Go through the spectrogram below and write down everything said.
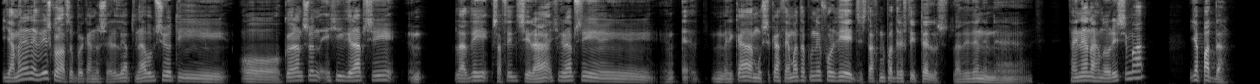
για μένα είναι δύσκολο αυτό που έκανε ο Σέρλι από την άποψη ότι ο Κόρανσον έχει γράψει Δηλαδή, σε αυτή τη σειρά έχει γράψει ε, ε, μερικά μουσικά θέματα που είναι for the ages. Τα έχουμε παντρευτεί, τέλος. Δηλαδή, δεν είναι... θα είναι αναγνωρίσιμα για πάντα.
